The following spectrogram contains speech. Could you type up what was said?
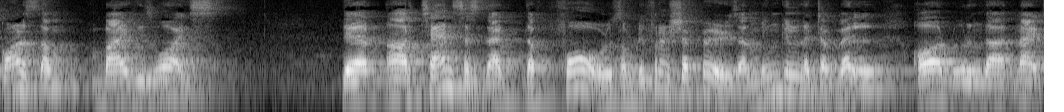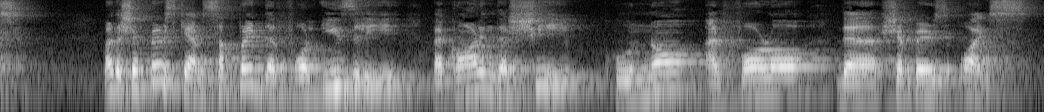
calls them by his voice. There are chances that the folds of different shepherds are mingled at a well or during the nights. But the shepherds can separate their fold easily by calling their sheep who know and follow the shepherd's voice.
